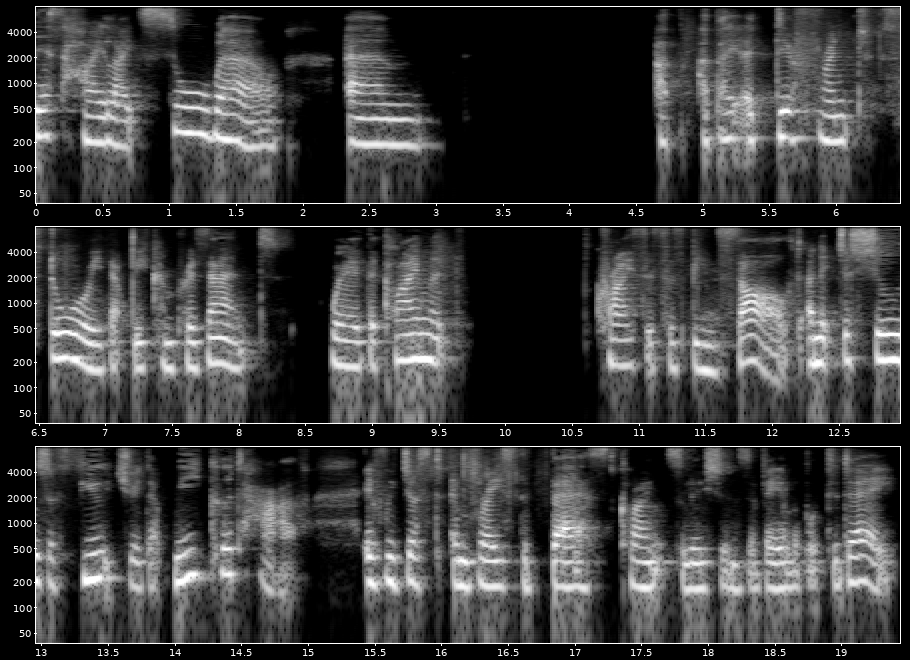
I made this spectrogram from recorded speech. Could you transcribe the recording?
this highlights so well um, about a different story that we can present where the climate crisis has been solved. And it just shows a future that we could have if we just embrace the best climate solutions available today.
